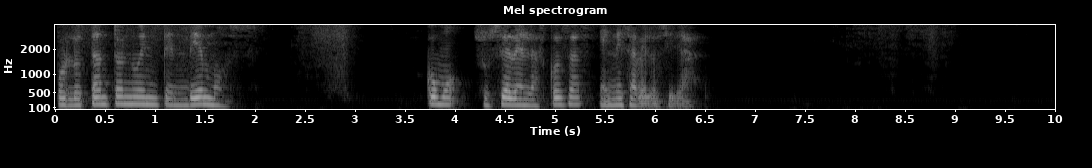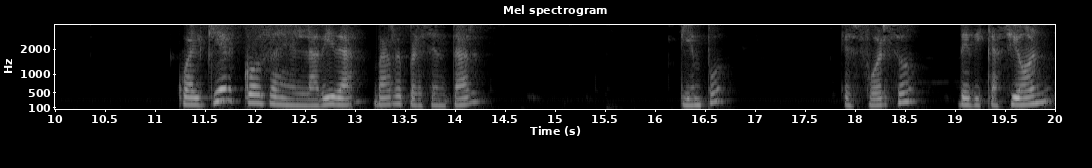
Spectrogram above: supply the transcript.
Por lo tanto, no entendemos cómo suceden las cosas en esa velocidad. Cualquier cosa en la vida va a representar tiempo, esfuerzo, dedicación.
